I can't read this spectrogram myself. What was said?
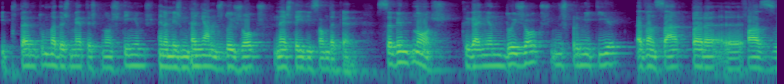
e, portanto, uma das metas que nós tínhamos era mesmo ganharmos dois jogos nesta edição da CAN. Sabendo nós que ganhando dois jogos nos permitia avançar para a fase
